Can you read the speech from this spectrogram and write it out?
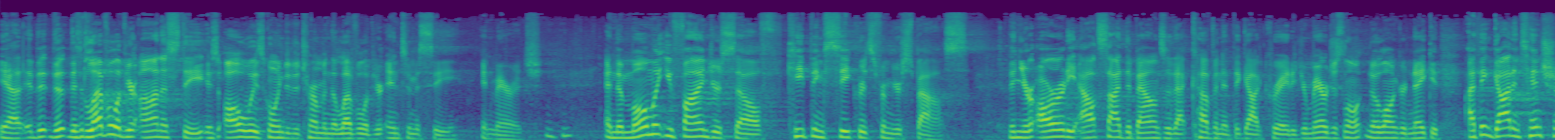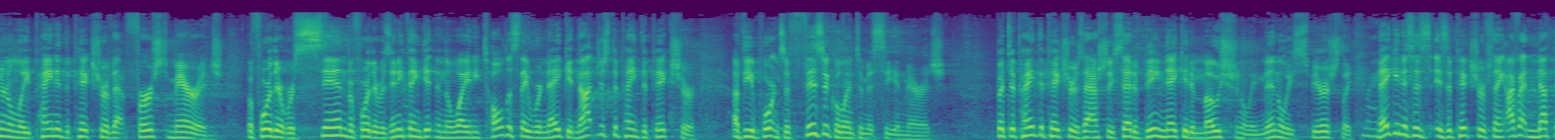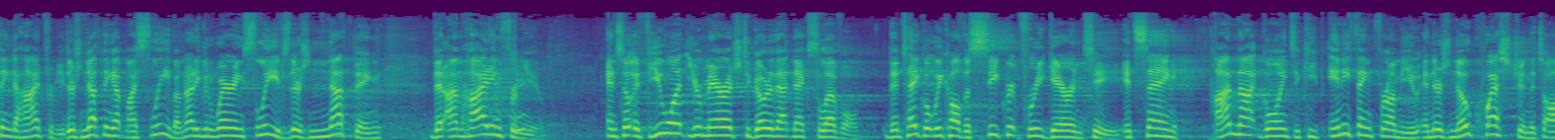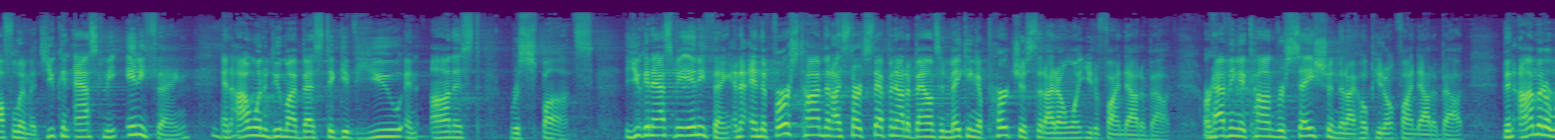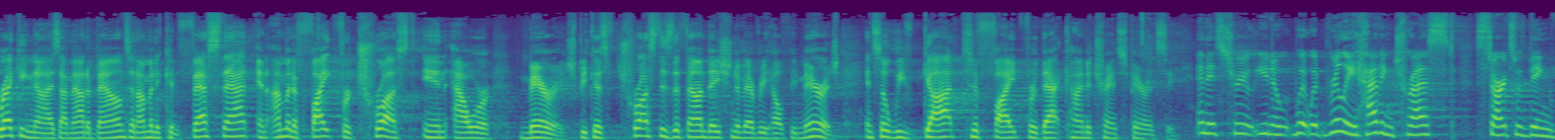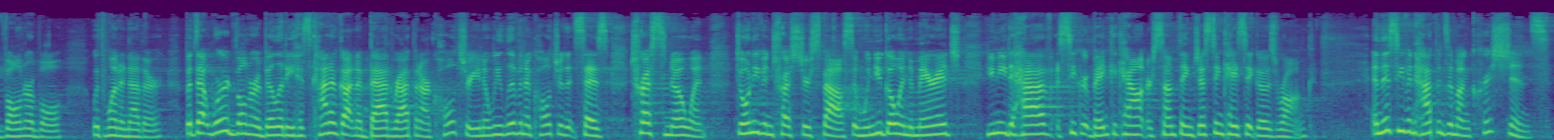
Yeah, the, the, the level of your honesty is always going to determine the level of your intimacy in marriage. Mm-hmm. And the moment you find yourself keeping secrets from your spouse, then you're already outside the bounds of that covenant that God created. Your marriage is lo- no longer naked. I think God intentionally painted the picture of that first marriage before there was sin, before there was anything getting in the way. And He told us they were naked, not just to paint the picture of the importance of physical intimacy in marriage, but to paint the picture, as Ashley said, of being naked emotionally, mentally, spiritually. Right. Nakedness is, is a picture of saying, I've got nothing to hide from you. There's nothing up my sleeve. I'm not even wearing sleeves. There's nothing that I'm hiding from you. And so, if you want your marriage to go to that next level, then take what we call the secret free guarantee. It's saying, I'm not going to keep anything from you, and there's no question that's off limits. You can ask me anything, and mm-hmm. I want to do my best to give you an honest response. You can ask me anything. And, and the first time that I start stepping out of bounds and making a purchase that I don't want you to find out about, or having a conversation that I hope you don't find out about, then I'm gonna recognize I'm out of bounds and I'm gonna confess that and I'm gonna fight for trust in our marriage because trust is the foundation of every healthy marriage. And so we've got to fight for that kind of transparency. And it's true, you know, what, what really having trust starts with being vulnerable with one another. But that word vulnerability has kind of gotten a bad rap in our culture. You know, we live in a culture that says, trust no one. Don't even trust your spouse. And when you go into marriage, you need to have a secret bank account or something just in case it goes wrong. And this even happens among Christians.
